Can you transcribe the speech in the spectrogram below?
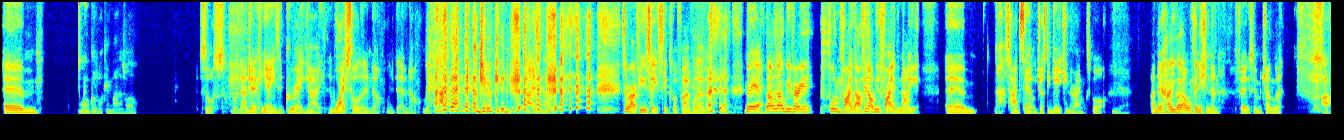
guy. Um, What a good looking man as well. sus. But no, I'm joking. Yeah, he's a great guy. His wife's taller than him, though. You better know. no, I'm joking. That is no. it's all right for you to say six foot five or whatever. no, yeah, that that would be a very fun fight. Though. I think that'll be the fight of the night. Um, it's hard to say that with just engaging the ranks, but Yeah. I don't know how you got that one finishing then. Ferguson Chandler. I,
